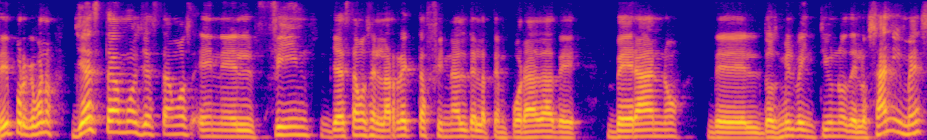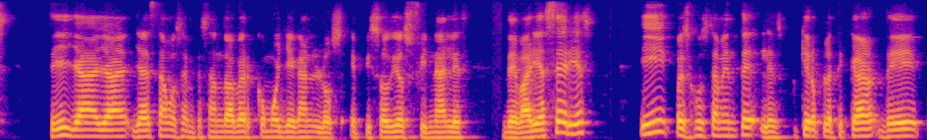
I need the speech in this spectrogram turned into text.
Sí, porque bueno, ya estamos, ya estamos en el fin, ya estamos en la recta final de la temporada de verano del 2021 de los animes. Sí, ya, ya, ya estamos empezando a ver cómo llegan los episodios finales de varias series. Y pues justamente les quiero platicar de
